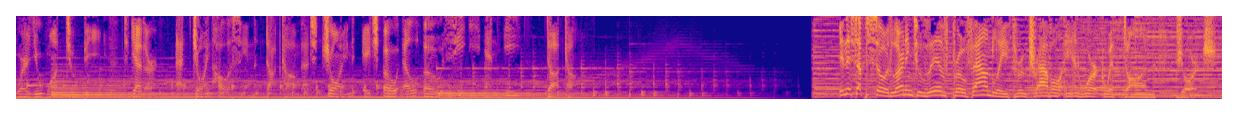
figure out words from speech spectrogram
where you want to be together at joinholocene.com. That's join, H O L O C E N E.com. In this episode, learning to live profoundly through travel and work with Don George.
